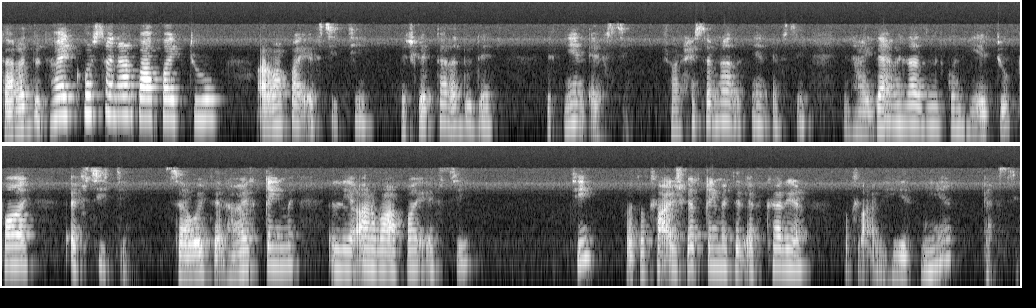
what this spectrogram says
تردد هاي cosine أربعة pi two أربعة pi fc t. إيش قد تردده؟ اثنين fc. شلون حسبنا هذا اثنين fc؟ إن هاي دائما لازم تكون هي two pi fc t. سويت لهاي القيمة اللي هي أربعة pi fc. t فتطلع إيش قد قيمة ال f carrier؟ تطلع اللي هي اثنين fc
